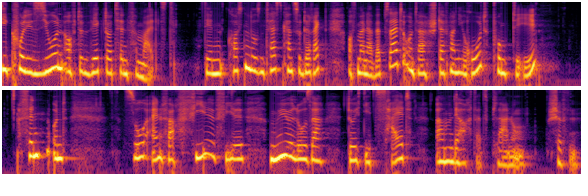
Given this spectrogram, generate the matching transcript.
die Kollision auf dem Weg dorthin vermeidest. Den kostenlosen Test kannst du direkt auf meiner Webseite unter stefanieroth.de finden und so einfach viel, viel müheloser durch die Zeit ähm, der Hochzeitsplanung schiffen.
